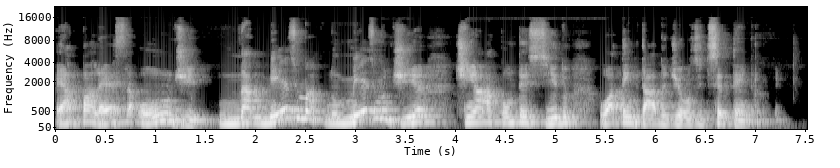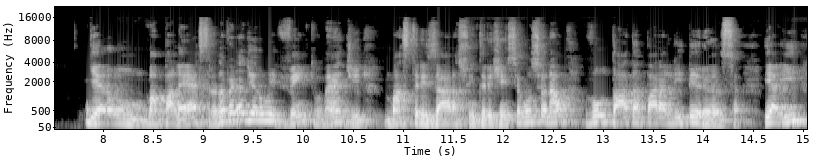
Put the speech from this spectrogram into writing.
é a palestra onde na mesma no mesmo dia tinha acontecido o atentado de 11 de setembro e era uma palestra, na verdade era um evento né, de masterizar a sua inteligência emocional voltada para a liderança. E aí,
